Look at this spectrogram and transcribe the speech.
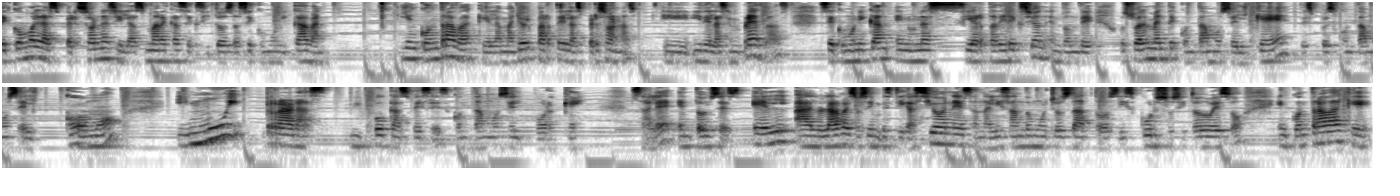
de cómo las personas y las marcas exitosas se comunicaban y encontraba que la mayor parte de las personas y, de las empresas se comunican en una cierta dirección, en donde usualmente contamos el qué, después contamos el cómo y muy raras y pocas veces contamos el por qué. Entonces, él a lo largo de sus investigaciones, analizando muchos datos, discursos y todo eso, encontraba que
